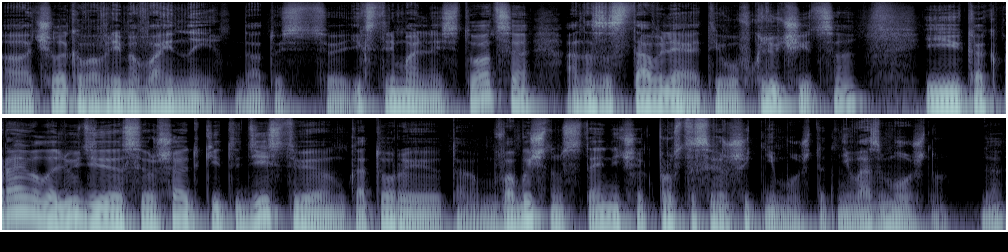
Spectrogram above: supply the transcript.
э, человека во время войны, да, то есть экстремальная ситуация, она заставляет его включиться, и, как правило, люди совершают какие-то действия, которые там, в обычном состоянии человек просто совершить не может, это невозможно. Да?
